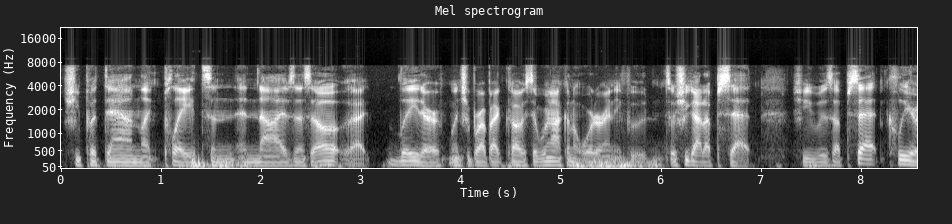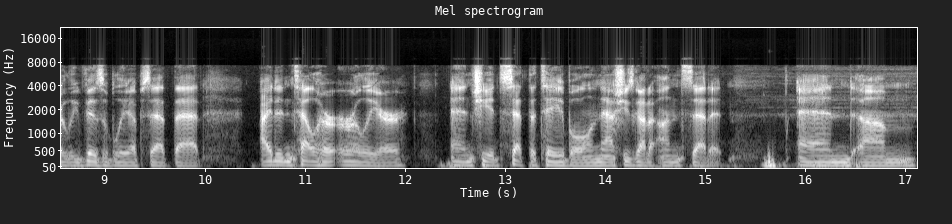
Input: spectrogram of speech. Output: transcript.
she put down like plates and, and knives and I said, oh. I, later when she brought back the coffee, said we're not going to order any food. So she got upset. She was upset, clearly, visibly upset that I didn't tell her earlier, and she had set the table, and now she's got to unset it. And um,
